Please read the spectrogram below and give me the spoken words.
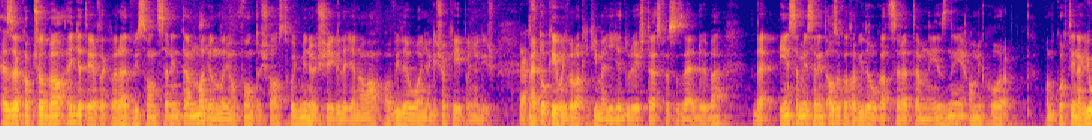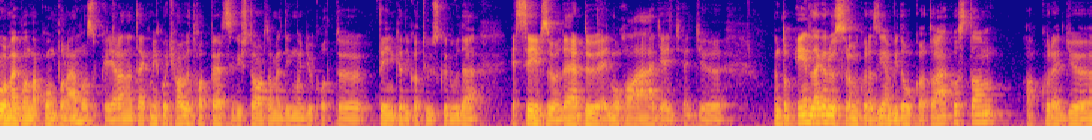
ezzel kapcsolatban egyetértek veled, viszont szerintem nagyon-nagyon fontos azt, hogy minőségi legyen a, a videóanyag is, a képanyag is. Persze. Mert oké, okay, hogy valaki kimegy egyedül és tesz vesz az erdőbe, de én személy szerint azokat a videókat szeretem nézni, amikor, amikor tényleg jól meg vannak komponálva azok a jelenetek, még hogyha 5-6 percig is tart, ameddig mondjuk ott ö, ténykedik a tűz körül, de egy szép zöld erdő, egy moha ágy, egy, egy ö, nem tudom, én legelőször, amikor az ilyen videókkal találkoztam, akkor egy ö,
